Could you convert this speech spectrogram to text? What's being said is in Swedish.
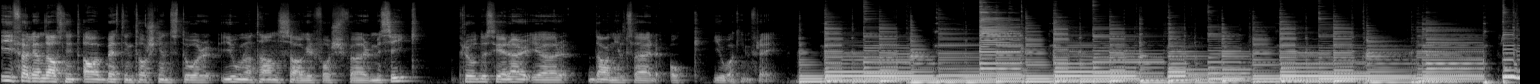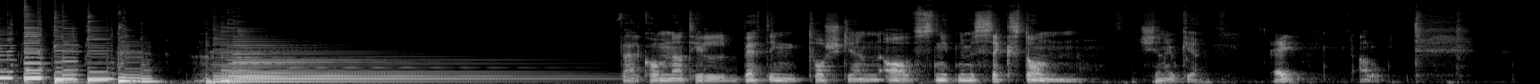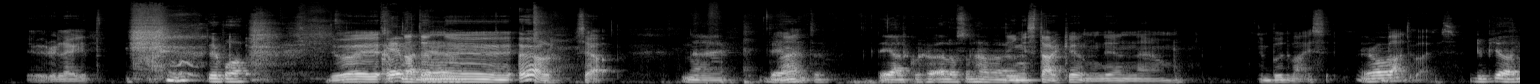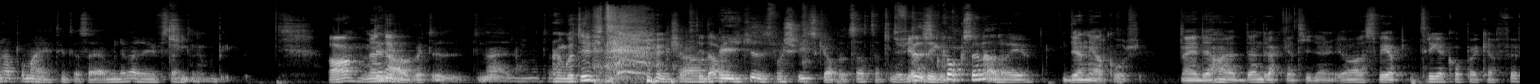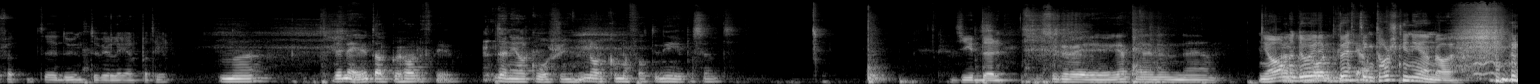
I följande avsnitt av Bettingtorsken står Jonathan Sagerfors för musik. Producerar gör Daniel Svärd och Joakim Frey. Välkomna till Bettingtorsken avsnitt nummer 16. Tjena Jocke. Hej. Hallå. Hur är läget? Det är bra. Du har ju öppnat en eh, öl, ser jag. Nej, det är Nej. det inte. Det är alkohol eller sån här... Det är ingen stark öl, men det är en, eh, en Budweiser. Ja, Budweiser. du bjöd den här på mig tänkte jag säga, men det var det ju för beer. Ja, men Den det, har gått ut. Nej, det har den inte. har den gått ut? Köpt Ja, idag? vi gick ut från kylskåpet och satsade på det. Du dricker också en öl här ju. Den är alkoholfri. Nej, den, har jag, den drack jag tidigare. Jag har svept tre koppar kaffe för att eh, du inte ville hjälpa till. Nej. Den är ju inte alkoholfri. Den är alkoholfri. 0,49 procent. Jidder. Så du är egentligen en... eh, Ja, men då är det bettingtorsken igen då.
